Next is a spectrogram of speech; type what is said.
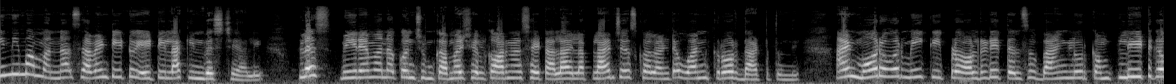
మినిమం అన్న seventy to eighty lakh invest చేయాలి. ప్లస్ మీరేమన్నా కొంచెం కమర్షియల్ కార్నర్ సైట్ అలా ఇలా ప్లాన్ చేసుకోవాలంటే వన్ క్రోర్ దాటుతుంది. అండ్ మోర్ ఓవర్ మీకు ఇప్పుడు ఆల్రెడీ తెలుసు బెంగళూరు కంప్లీట్గా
